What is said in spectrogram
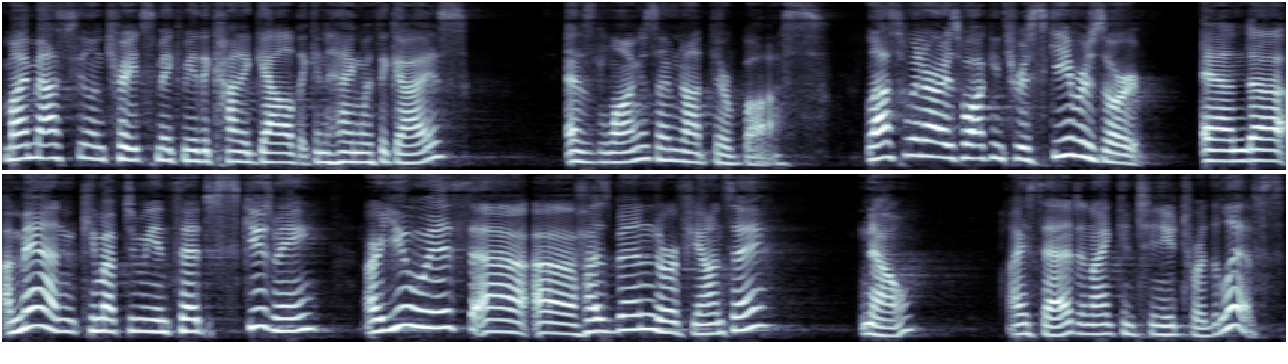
my masculine traits make me the kind of gal that can hang with the guys as long as I'm not their boss. Last winter, I was walking through a ski resort and uh, a man came up to me and said, Excuse me, are you with uh, a husband or a fiance? No, I said, and I continued toward the lifts.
